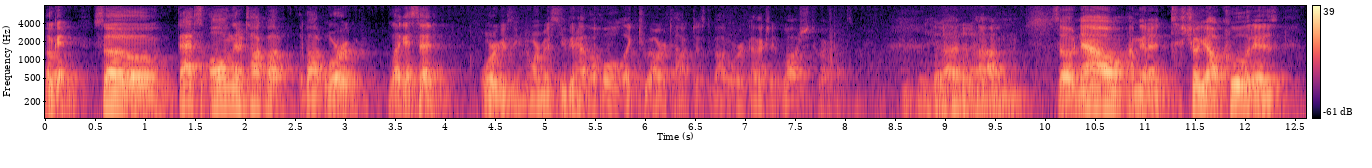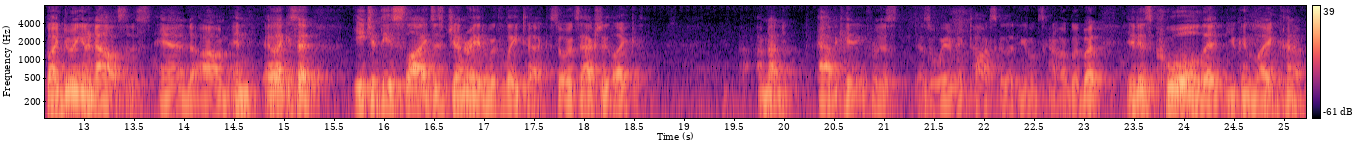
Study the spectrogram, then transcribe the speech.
okay, so that's all I'm going to talk about about org. Like I said, org is enormous. You could have a whole like two-hour talk just about org. I've actually watched two-hour talks. But, um, so now I'm going to show you how cool it is by doing an analysis. And, um, and, and like I said, each of these slides is generated with LaTeX. So it's actually like, I'm not advocating for this as a way to make talks because I think it looks kind of ugly, but it is cool that you can like kind of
